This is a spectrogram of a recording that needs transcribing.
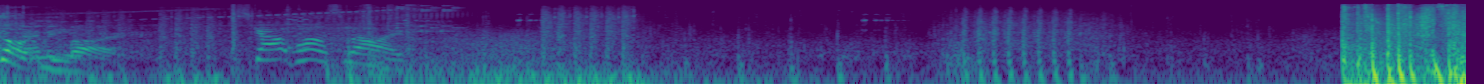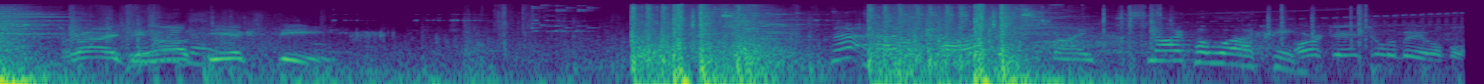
Got you. By. Scout pulse live. Rising RCXD. Right. Sniper working. Archangel available.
